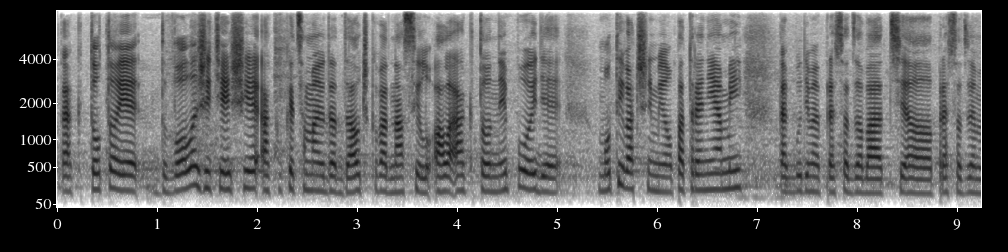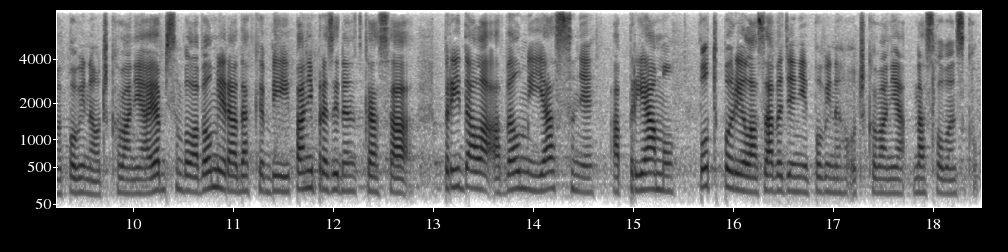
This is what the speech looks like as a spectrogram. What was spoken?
tak toto je dôležitejšie, ako keď sa majú dať zaočkovať na silu. Ale ak to nepôjde motivačnými opatreniami, tak budeme presadzovať, e, presadzujeme povinné očkovanie. A ja by som bola veľmi rada, keby pani prezidentka sa pridala a veľmi jasne a priamo podporila zavedenie povinného očkovania na Slovensku.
